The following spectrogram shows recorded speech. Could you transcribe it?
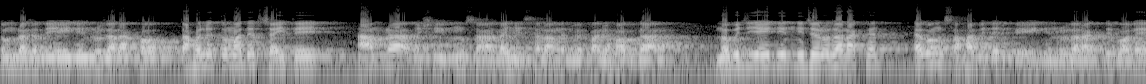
তোমরা যদি এই দিন রোজা রাখো, তাহলে তোমাদের চাইতে আমরা বেশি মুসা আলাইহি সালামের ব্যাপারে হকদার। নবীজি এই দিন নিজে রোজা রাখেন এবং সাহাবিদেরকে এই দিন রোজা রাখতে বলে।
